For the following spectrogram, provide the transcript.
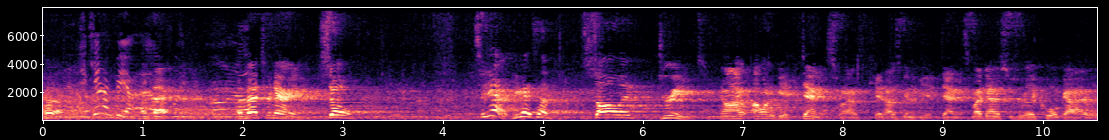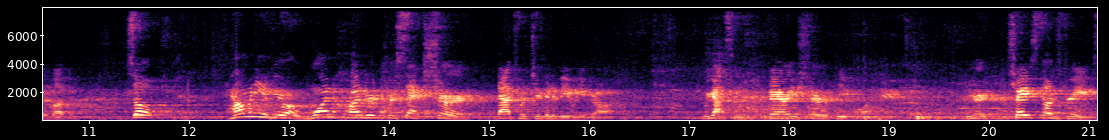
What else? You can't be an A elf vet? A veterinarian. So, so yeah, you guys have solid dreams. You know, I, I want to be a dentist when I was a kid. I was going to be a dentist. My dentist was a really cool guy. I really loved him. So, how many of you are 100% sure that's what you're going to be when you grow up? We got some very sure people in here. You're chase those dreams.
